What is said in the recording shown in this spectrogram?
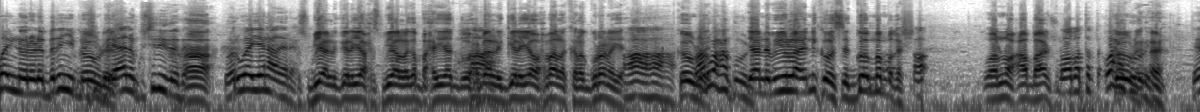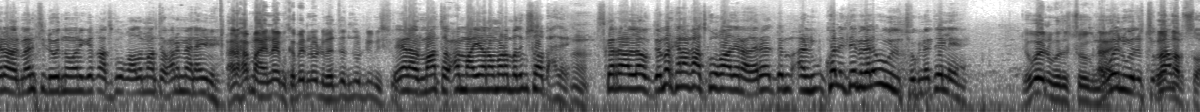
way nololo badan yihiin Gowdhe. bini aadamku sidiidaba Ah. war weeyaan adeere xusbiyaa la gelaya xusbiyaa laga baxaya waxbaa la gelaya waxbaa la kala guranaya. Ah ah ku yidhi yaa nabiyullaahi ninka hoose go ma maqash. Ah. waa nooca baashu. Waaba tabta waxaan ku yidhi eh. dee inaad maalintii dhaweedna wanigii qaad kuu qaado maanta waxna maan hayne arxa ma hayna imika been noo dhib haddaad noo dhibayso dee inaad maanta waxa maayaanoo maran baad igu soo baxdee Mm. iska raallow dee markaan qaad adeere dee aan kolley dee magaala u wada joognaa dee leena. dee waynu wada joognaa. Waynu wada joognaa. la qabso.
